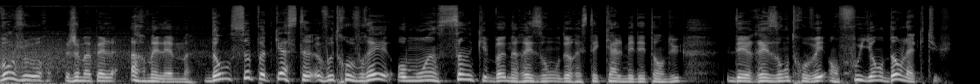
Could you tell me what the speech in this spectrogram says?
Bonjour, je m'appelle Armelem. Dans ce podcast, vous trouverez au moins 5 bonnes raisons de rester calme et détendu, des raisons trouvées en fouillant dans l'actu.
